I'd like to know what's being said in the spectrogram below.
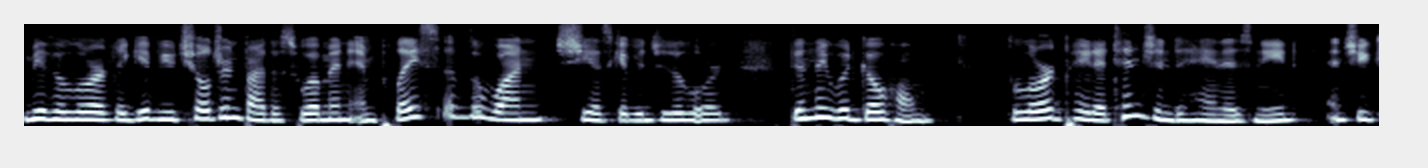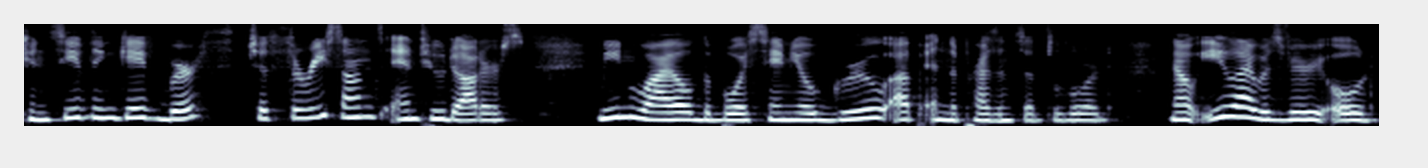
May the Lord give you children by this woman in place of the one she has given to the Lord. Then they would go home. The Lord paid attention to Hannah's need, and she conceived and gave birth to three sons and two daughters. Meanwhile, the boy Samuel grew up in the presence of the Lord. Now Eli was very old.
